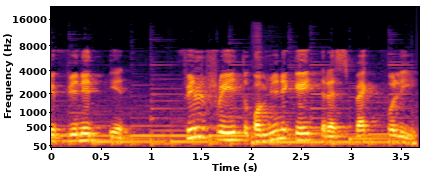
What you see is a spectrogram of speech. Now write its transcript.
if you need it. Feel free to communicate respectfully.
